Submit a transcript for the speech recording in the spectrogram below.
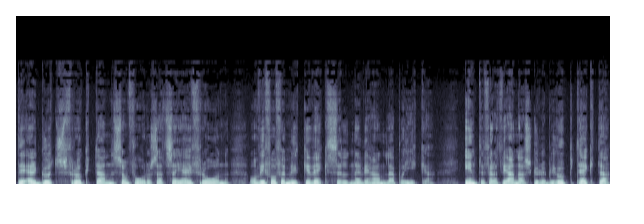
Det är gudsfruktan som får oss att säga ifrån om vi får för mycket växel när vi handlar på ICA. Inte för att vi annars skulle bli upptäckta,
